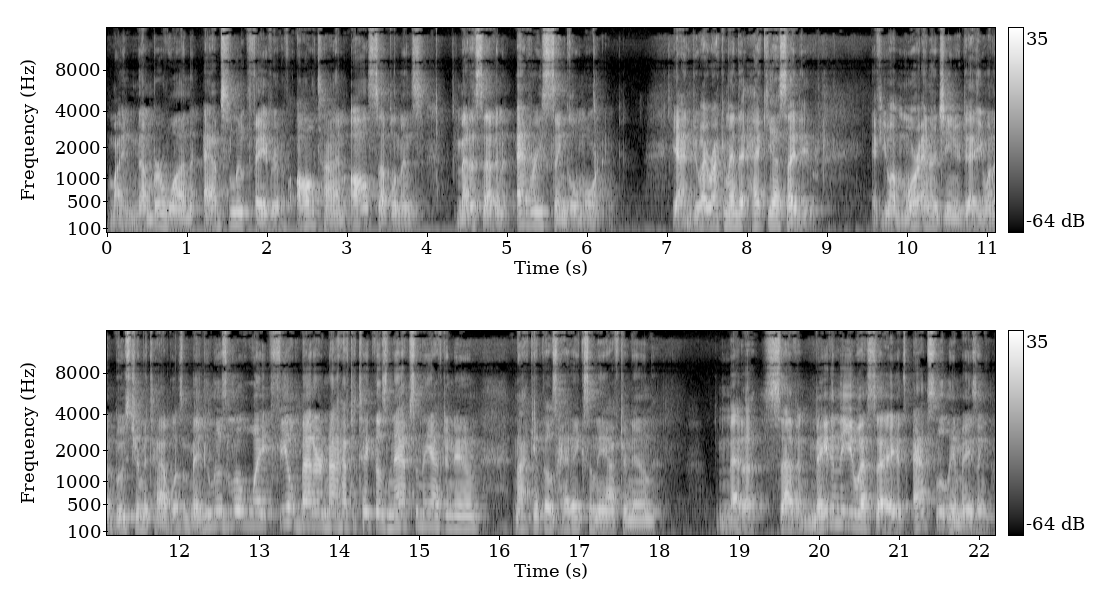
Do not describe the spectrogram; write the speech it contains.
my number one absolute favorite of all time, all supplements, Meta 7 every single morning. Yeah, and do I recommend it? Heck yes, I do. If you want more energy in your day, you want to boost your metabolism, maybe lose a little weight, feel better, not have to take those naps in the afternoon, not get those headaches in the afternoon, Meta 7. Made in the USA, it's absolutely amazing.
